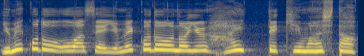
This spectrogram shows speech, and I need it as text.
夢古道尾鷲夢古道の湯入ってきました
